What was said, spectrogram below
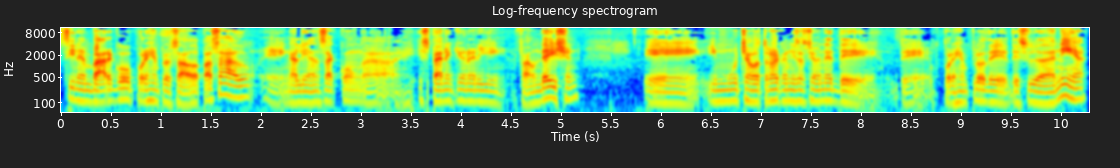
Sin embargo, por ejemplo, el sábado pasado, eh, en alianza con ah, Hispanic Unity Foundation eh, y muchas otras organizaciones de, de, por ejemplo, de, de ciudadanía,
